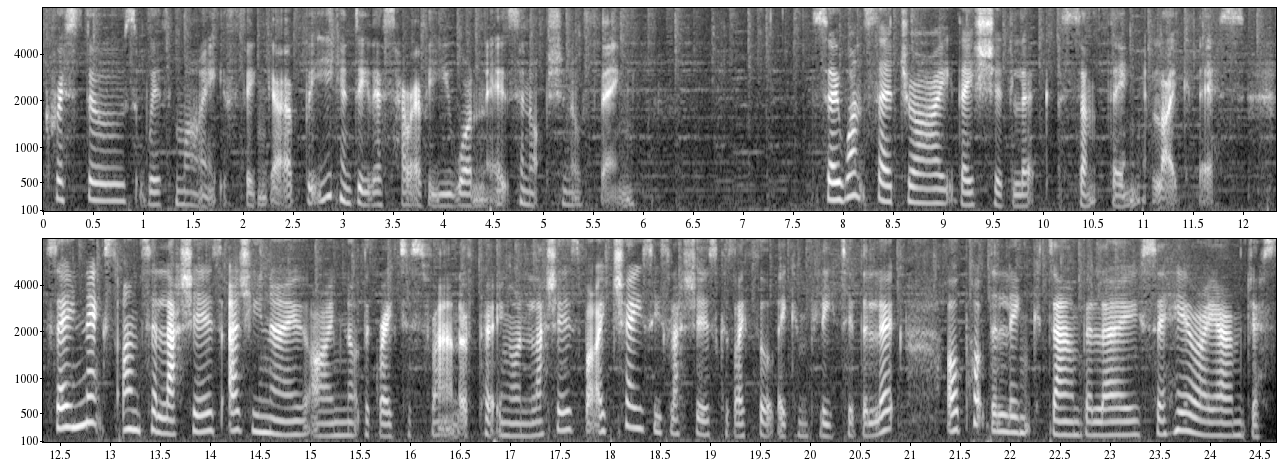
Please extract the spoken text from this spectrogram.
crystals with my finger but you can do this however you want it's an optional thing so once they're dry they should look something like this. So next onto lashes. As you know I'm not the greatest fan of putting on lashes but I chose these lashes because I thought they completed the look. I'll pop the link down below. So here I am just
